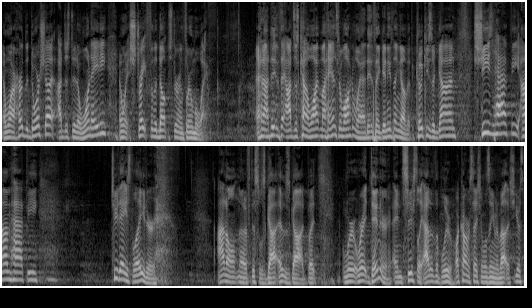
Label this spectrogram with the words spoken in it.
And when I heard the door shut, I just did a 180 and went straight for the dumpster and threw them away. And I didn't think, I just kind of wiped my hands and walked away. I didn't think anything of it. The cookies are gone. She's happy. I'm happy. Two days later, I don't know if this was God, it was God, but we're, we're at dinner, and seriously, out of the blue, our conversation wasn't even about this. She goes,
